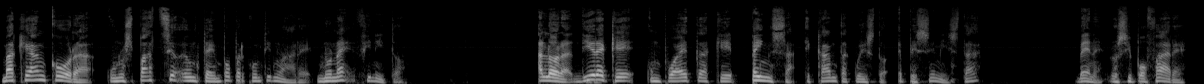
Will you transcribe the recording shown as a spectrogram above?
ma che ha ancora uno spazio e un tempo per continuare, non è finito. Allora, dire che un poeta che pensa e canta questo è pessimista, bene, lo si può fare,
